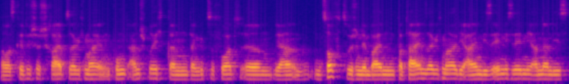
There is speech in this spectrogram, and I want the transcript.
mal was Kritisches schreibt, sage ich mal, einen Punkt anspricht, dann, dann gibt es sofort ähm, ja, einen Zoff zwischen den beiden Parteien, sage ich mal. Die einen, die es ähnlich sehen, die anderen, die es,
